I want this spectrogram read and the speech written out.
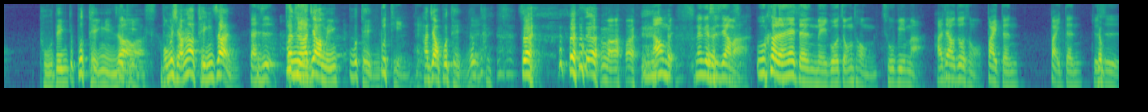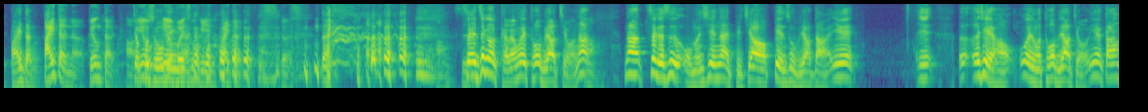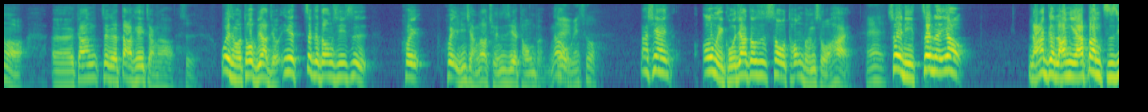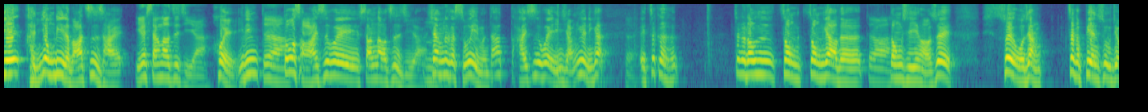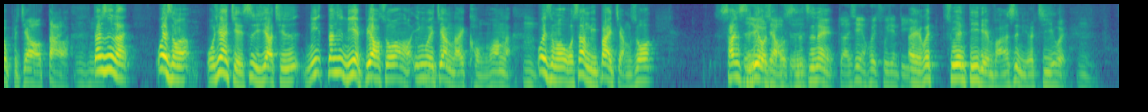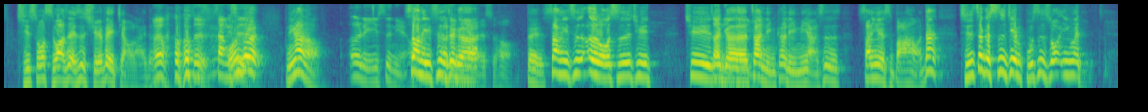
普丁，就不停，你知道吗？我们想要停战，但是但是他叫名不停，不停，他叫不停，这这 很麻烦。然后那个是这样嘛？乌克兰在等美国总统出兵嘛？他叫做什么？拜登。拜登就是白等，白等了，不用等，就不出兵，不会出兵，白等。对对，所以这个可能会拖比较久。那那这个是我们现在比较变数比较大，因为因为而而且哈，为什么拖比较久？因为刚好呃，刚这个大 K 讲了啊，是为什么拖比较久？因为这个东西是会会影响到全世界通膨。那对，没错。那现在欧美国家都是受通膨所害，哎，所以你真的要。拿个狼牙棒直接很用力的把它制裁，也会伤到自己啊。会，一定对啊，多少还是会伤到自己啊。像那个 SWIFT 它还是会影响，因为你看，哎，这个这个都是重重要的东西哈，所以所以我讲这个变数就比较大了。但是呢，为什么我现在解释一下？其实你，但是你也不要说哦，因为这样来恐慌了。为什么我上礼拜讲说？三十六小时之内，短线也会出现低，哎，会出现低点，反而是你的机会。嗯，其实说实话，这也是学费缴来的。哎呦，是 上一次，你看哦，二零一四年上一次这个的时候，对，上一次俄罗斯去去那个占领克里米亚是三月十八号，但其实这个事件不是说因为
